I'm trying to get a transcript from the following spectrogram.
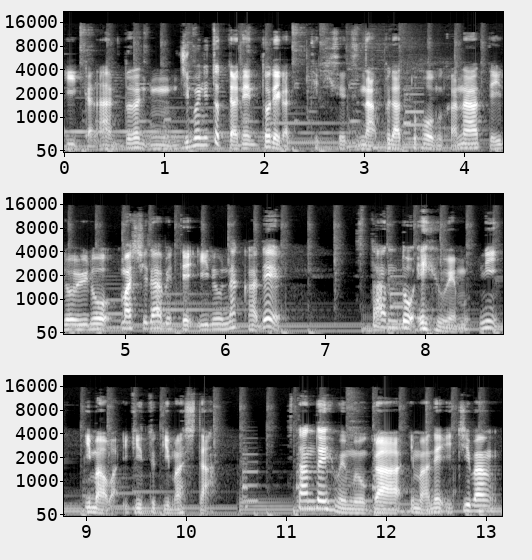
いいかな、うん、自分にとってはね、どれが適切なプラットフォームかなっていろいろ調べている中で、スタンド FM に今は行き着きました。スタンド FM が今ね、一番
